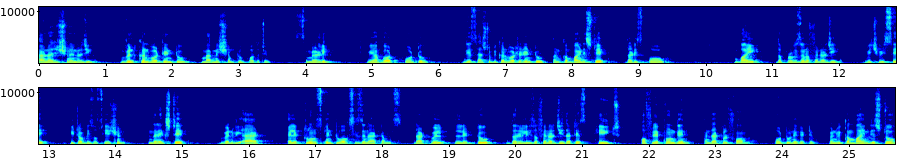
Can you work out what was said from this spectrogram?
ionization energy will convert into magnesium 2 positive. Similarly, we have got O2. This has to be converted into uncombined state that is O by the provision of energy which we say heat of dissociation. In the next step, when we add electrons into oxygen atoms that will lead to the release of energy that is heat of electron gain and that will form O2 negative. When we combine these two,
